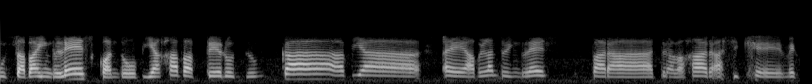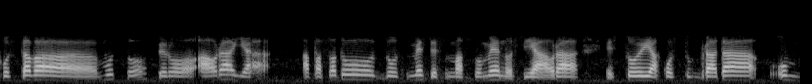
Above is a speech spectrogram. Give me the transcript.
usaba inglés cuando viajaba pero nunca había eh, hablando inglés para trabajar, así que me costaba mucho, pero ahora ya ha pasado dos meses más o menos y ahora estoy acostumbrada un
